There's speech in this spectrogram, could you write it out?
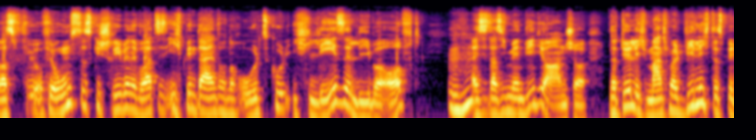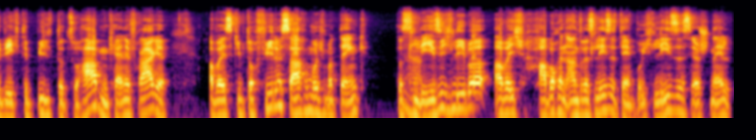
Was für, für uns das geschriebene Wort ist, ich bin da einfach noch oldschool, ich lese lieber oft, mhm. als dass ich mir ein Video anschaue. Natürlich, manchmal will ich das bewegte Bild dazu haben, keine Frage. Aber es gibt auch viele Sachen, wo ich mir denke, das ja. lese ich lieber, aber ich habe auch ein anderes Lesetempo. Ich lese sehr schnell.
